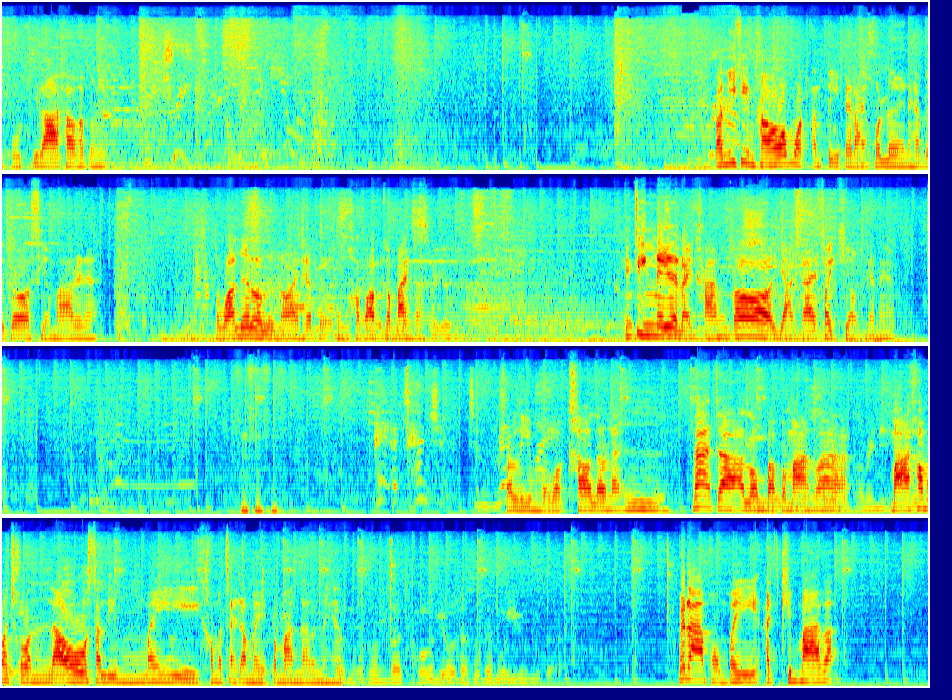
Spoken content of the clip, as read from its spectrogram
โอคิล่าเข้าครับตรงนี้ Retreat. ตอนนี้ทีมเขาหมดอันติไปหลายคนเลยนะครับ แล้วก็เสียม้าด้วยนะ แต่ว่าเลือดเราเหลือน้อยนะครับเดี๋ยวผมขอวับกลับบ้านก่อน鞘にจริงๆในหลายๆครั้งก็อยากได้สร้อยเขียวเหมือนกันนะครับ Pay attention to สลิมบอกว่าเข้าแล้วนะเออน่าจะอารมณ์แบบประมาณว่าม้าเข้ามาชนแล้วสลิมไม่เข้ามาใส่ดาเมจประมาณนั้นนะครับ เวลาผมไปอัดคลิปมาก็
